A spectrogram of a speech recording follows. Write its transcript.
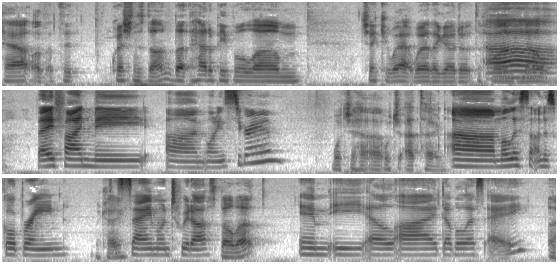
how? oh, that's it. Question's done. But how do people um, check you out? Where they go to, to find Mel? Ah, they find me um, on Instagram, What's your ha- what's your at tag? uh, Melissa underscore Breen. Okay. Same on Twitter, Spell that. M E L I S S A Underscore?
